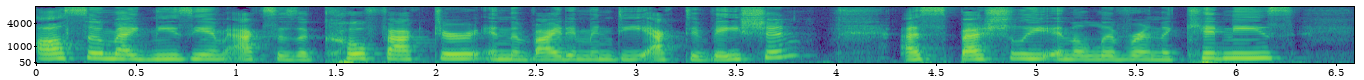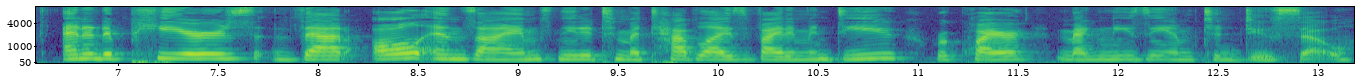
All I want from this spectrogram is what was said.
Also, magnesium acts as a cofactor in the vitamin D activation, especially in the liver and the kidneys and it appears that all enzymes needed to metabolize vitamin D require magnesium to do so.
